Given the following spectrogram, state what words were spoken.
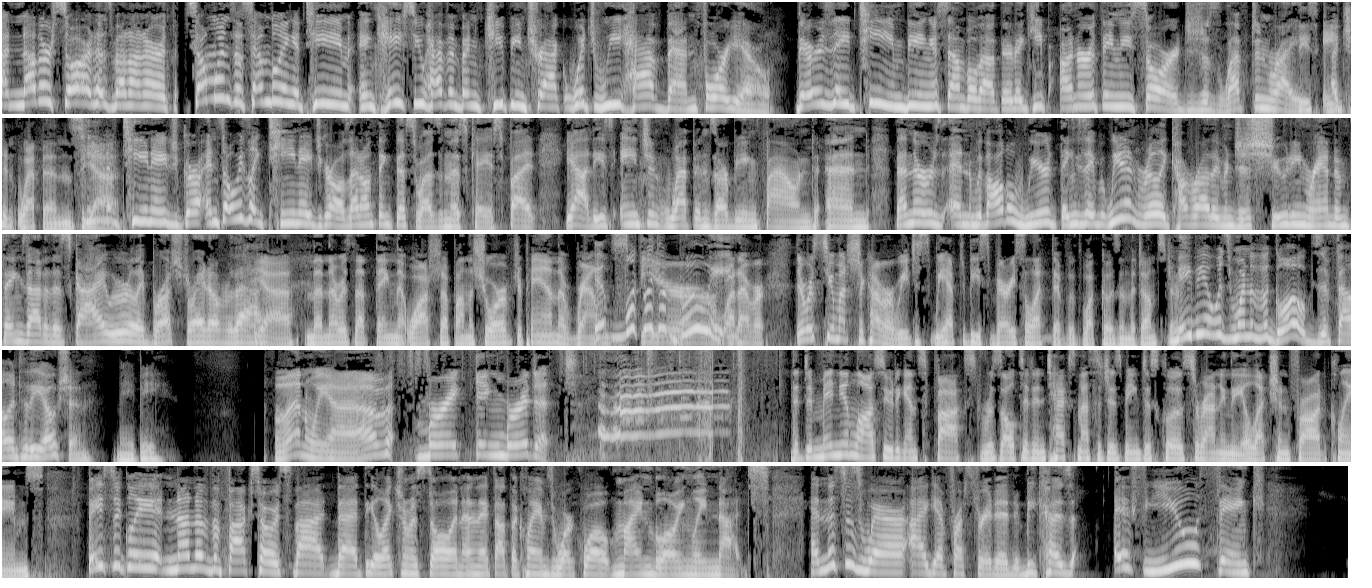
Another sword has been unearthed. Someone's assembling a team in case you haven't been keeping track, which we have been for you. There is a team being assembled out there. They keep unearthing these swords just left and right. These ancient weapons. team Yeah. teenage girl and it's always like teenage girls i don't think this was in this case but yeah these ancient weapons are being found and then there's and with all the weird things they we didn't really cover out even just shooting random things out of the sky we really brushed right over that Yeah, and then there was that thing that washed up on the shore of Japan, the round It looked like a buoy. or whatever. There was too much to cover. We just we have to be very selective with what goes in the dumpster. maybe it was one of the globes that fell into the ocean Maybe. Then we have Breaking Bridget. The Dominion lawsuit against Fox resulted in text messages being disclosed surrounding the election fraud claims Basically, none of the Fox hosts thought that the election was stolen and they thought the claims were, quote, mind blowingly nuts. And this is where I get frustrated because if you think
